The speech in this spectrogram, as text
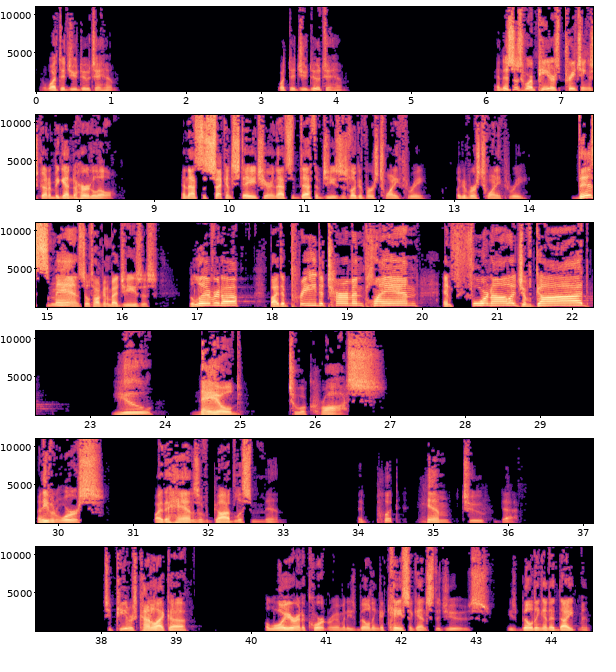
And what did you do to him? What did you do to him? And this is where Peter's preaching is going to begin to hurt a little. And that's the second stage here, and that's the death of Jesus. Look at verse 23. Look at verse 23. This man, still talking about Jesus, delivered up by the predetermined plan and foreknowledge of God, you nailed to a cross. And even worse, by the hands of godless men, and put him to death. See, Peter's kind of like a, a lawyer in a courtroom, and he's building a case against the Jews. He's building an indictment.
